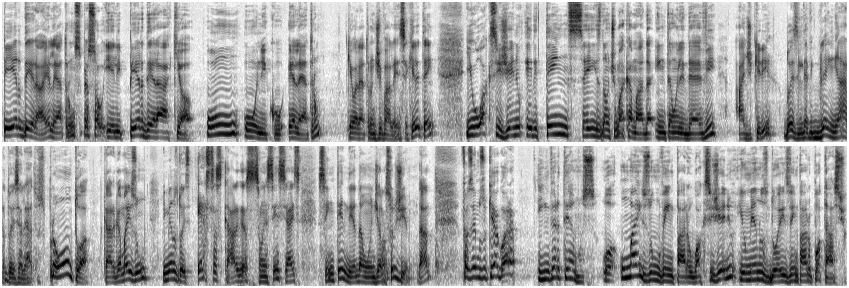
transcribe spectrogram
perderá elétrons, pessoal, e ele perderá aqui, ó, um único elétron, que é o elétron de valência que ele tem, e o oxigênio ele tem seis na última camada, então ele deve adquirir dois, ele deve ganhar dois elétrons. Pronto, ó, carga mais um e menos dois. Essas cargas são essenciais sem entender de onde elas surgiram, tá? Fazemos o que agora? Invertemos. O, mais um vem para o oxigênio e o menos dois vem para o potássio.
